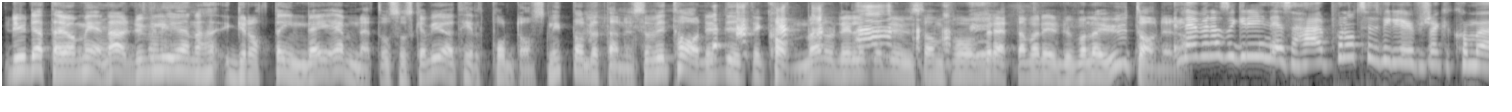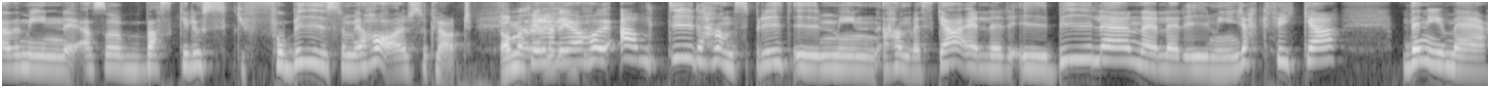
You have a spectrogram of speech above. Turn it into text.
det är ju detta jag menar. Du vill ju gärna grotta in dig i ämnet och så ska vi göra ett helt poddavsnitt av detta nu. Så vi tar det dit det kommer och det är lite du som får berätta vad det är du vill ha ut av det då. Nej men alltså grejen är så här, på något sätt vill jag ju försöka komma över min alltså, baskeluskfobi som jag har såklart. Ja, men- För jag, menar, jag har ju alltid handsprit i min handväska eller i bilen eller i min jackficka. Den är ju med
